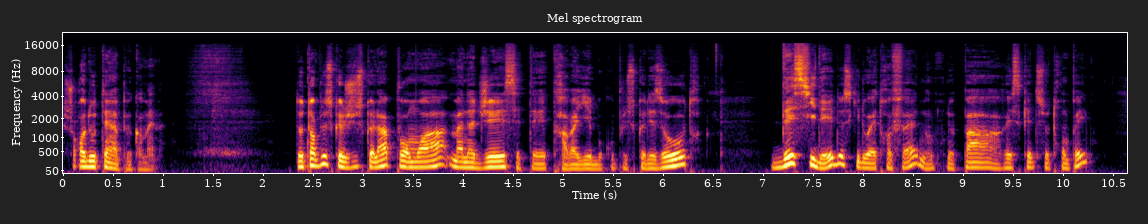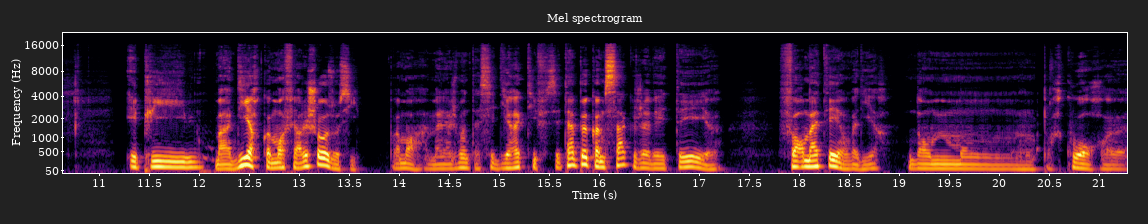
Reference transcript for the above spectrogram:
je redoutais un peu quand même. D'autant plus que jusque-là, pour moi, manager, c'était travailler beaucoup plus que les autres, décider de ce qui doit être fait, donc ne pas risquer de se tromper, et puis bah, dire comment faire les choses aussi. Vraiment un management assez directif. C'est un peu comme ça que j'avais été euh, formaté, on va dire, dans mon parcours euh,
